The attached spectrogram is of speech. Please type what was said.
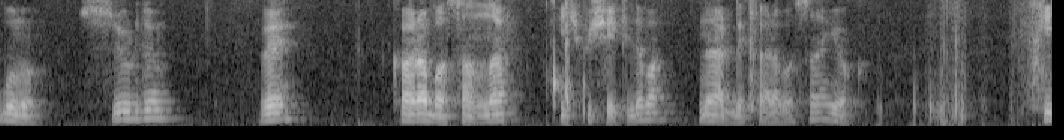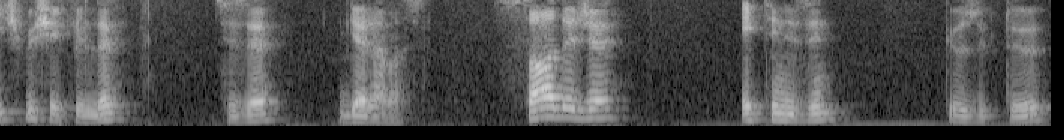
Bunu sürdüm ve karabasanlar hiçbir şekilde bak nerede karabasan yok. Hiçbir şekilde size gelemez. Sadece etinizin gözüktüğü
